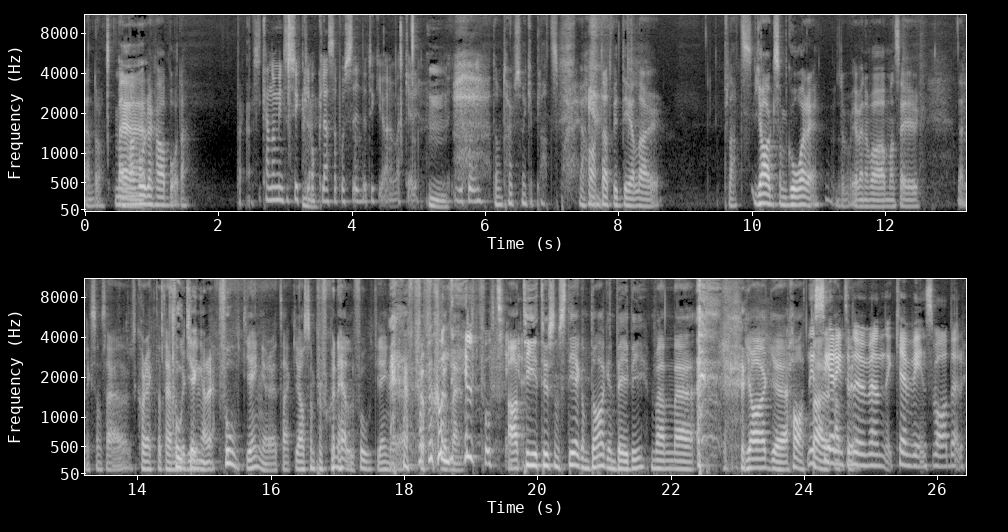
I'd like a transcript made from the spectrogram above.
ändå. Men man Eh. borde ha båda. Faktiskt. Kan de inte cykla Mm. och läsa poesi? Det tycker jag är en vacker Mm. vision. De tar upp så mycket plats bara. Jag hatar att vi delar plats. Jag som går, eller jag vet inte vad man säger, den liksom så här korrekta terminologin. Fotgängare. Fotgängare, tack. Jag som professionell fotgängare. Professionell fotgängare. ja, 10 000 steg om dagen baby. Men eh, jag eh, hatar Ni ser inte det, nu, men Kevins vader.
